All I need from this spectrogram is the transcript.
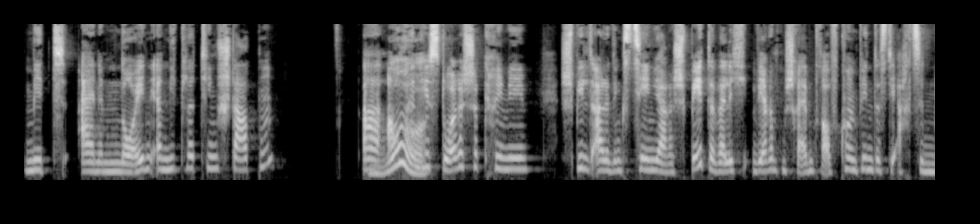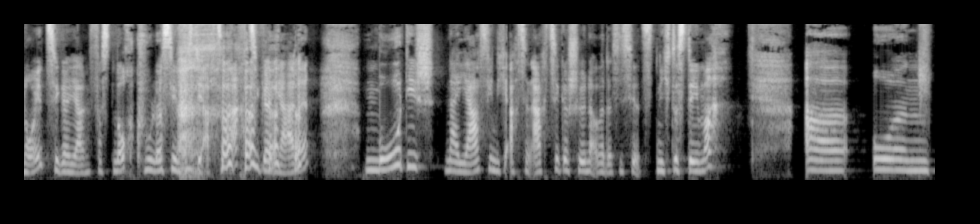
mit einem neuen Ermittlerteam starten. Äh, oh. Auch ein historischer Krimi spielt allerdings zehn Jahre später, weil ich während dem Schreiben draufgekommen bin, dass die 1890er Jahre fast noch cooler sind als die 1880er Jahre. Modisch, na ja, finde ich 1880er schön, aber das ist jetzt nicht das Thema. Äh, und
